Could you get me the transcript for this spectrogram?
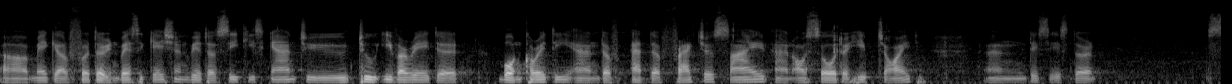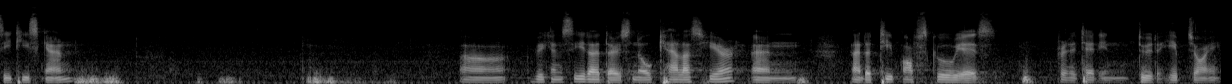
uh, make a further investigation with a CT scan to to evaluate the bone quality and the, at the fracture site and also the hip joint. And this is the CT scan. Uh, we can see that there is no callus here and, and the tip of screw is penetrated into the hip joint.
